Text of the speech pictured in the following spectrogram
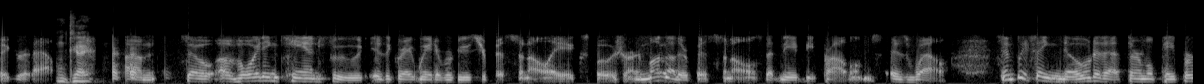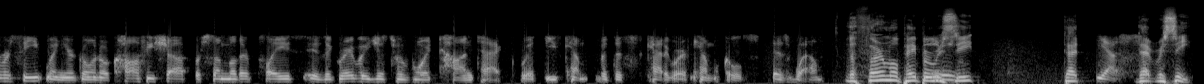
figure it out. Okay. Um, so avoiding canned food is a great way to reduce your bisphenol A exposure, and among other bisphenols that may be problems as well. Simply saying no to that thermal paper receipt when you're going to a coffee shop or some other place is a great way just to avoid contact with these chem- with this category of chemicals as well. The thermal paper Eating- receipt. That Yes. that receipt.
